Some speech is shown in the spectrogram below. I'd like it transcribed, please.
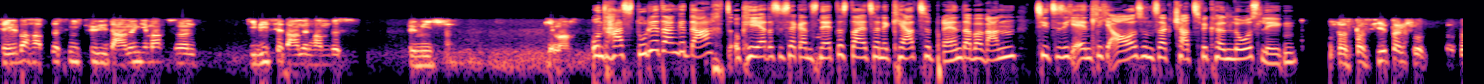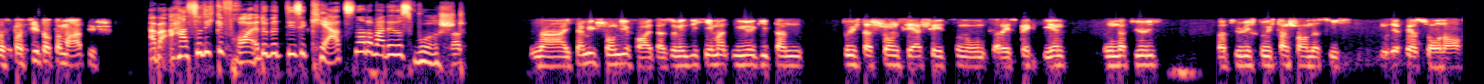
selber habe das nicht für die Damen gemacht, sondern gewisse Damen haben das für mich gemacht. Und hast du dir dann gedacht, okay, ja, das ist ja ganz nett, dass da jetzt eine Kerze brennt, aber wann zieht sie sich endlich aus und sagt, Schatz, wir können loslegen? Das passiert dann schon, das passiert automatisch. Aber hast du dich gefreut über diese Kerzen oder war dir das wurscht? Na, ich habe mich schon gefreut. Also wenn sich jemand Mühe gibt, dann tue ich das schon sehr schätzen und respektieren. Und natürlich, natürlich tue ich dann schon, dass ich diese Person auch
